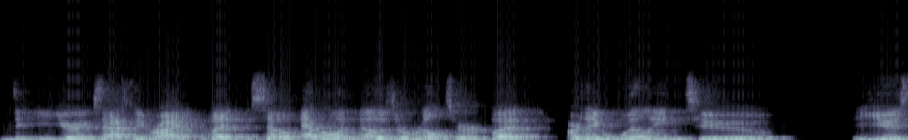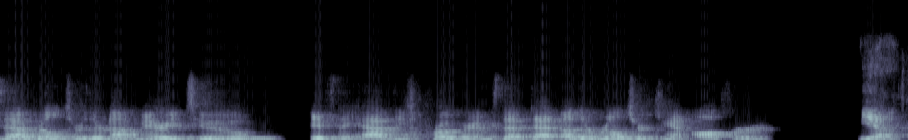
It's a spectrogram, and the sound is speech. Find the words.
you're exactly right. But so everyone knows a realtor, but are they willing to use that realtor they're not married to if they have these programs that that other realtor can't offer? Yeah.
